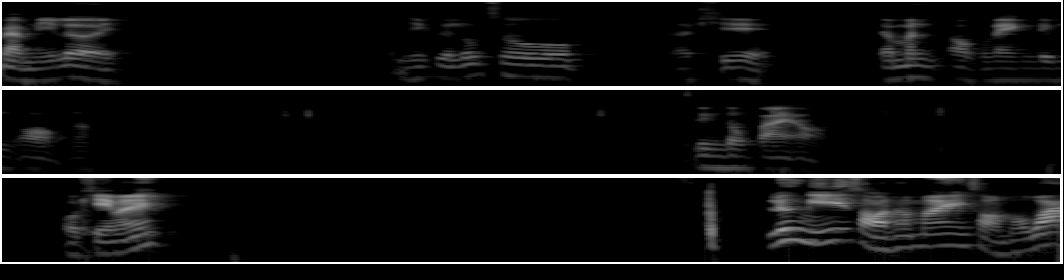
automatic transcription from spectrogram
แบบนี้เลย อันนี้คือลูกสูบโอเคแล้วมันออกแรงดึงออกเนาะดึงตรงปลายออก โอเคไหม เรื่องนี้สอนทำไมสอนเพราะว่า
